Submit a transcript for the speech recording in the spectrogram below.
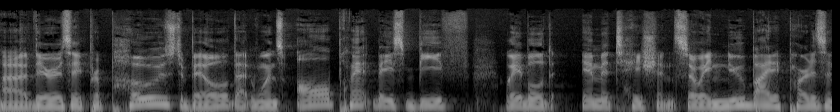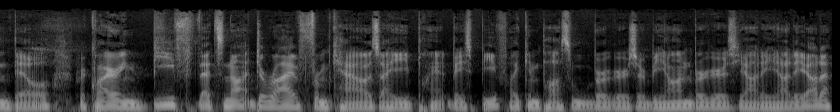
uh, there is a proposed bill that wants all plant based beef labeled imitation. So, a new bipartisan bill requiring beef that's not derived from cows, i.e., plant based beef like Impossible Burgers or Beyond Burgers, yada, yada, yada,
